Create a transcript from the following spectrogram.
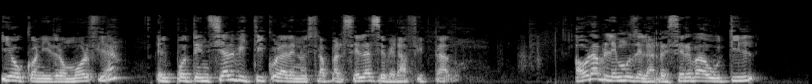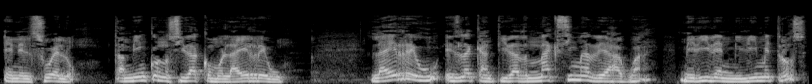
y o con hidromorfia, el potencial vitícola de nuestra parcela se verá afectado. Ahora hablemos de la reserva útil en el suelo, también conocida como la RU. La RU es la cantidad máxima de agua medida en milímetros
